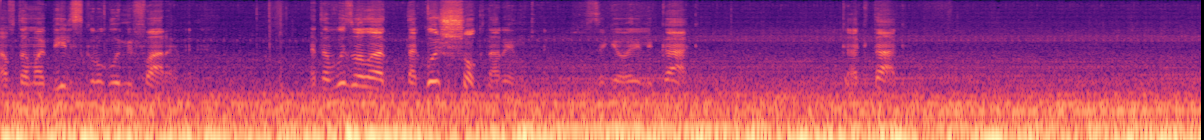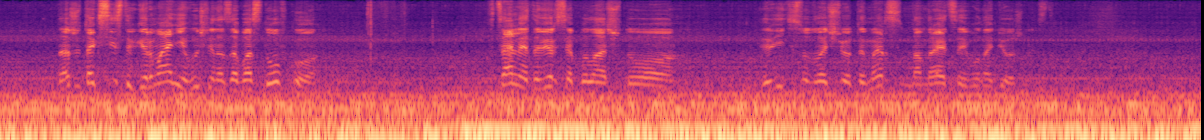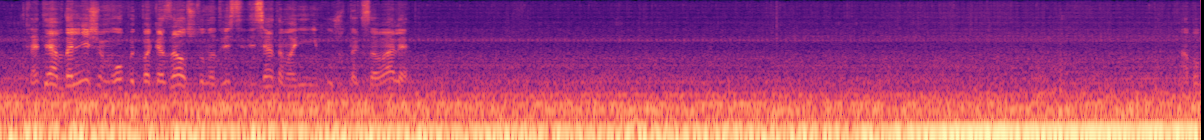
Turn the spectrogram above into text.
автомобиль с круглыми фарами это вызвало такой шок на рынке все говорили, как? Как так? Даже таксисты в Германии вышли на забастовку. Официальная эта версия была, что верните 124 МРС, нам нравится его надежность. Хотя в дальнейшем опыт показал, что на 210 они не хуже таксовали.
